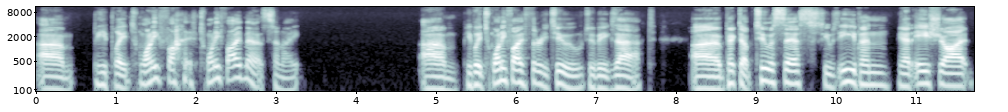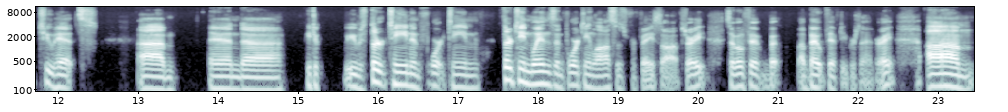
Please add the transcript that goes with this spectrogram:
um he played 25 25 minutes tonight. Um he played 25 32 to be exact. Uh picked up two assists, he was even, he had a shot, two hits. Um and uh he took he was 13 and 14 13 wins and 14 losses for faceoffs, right? So about about 50%, right? Um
